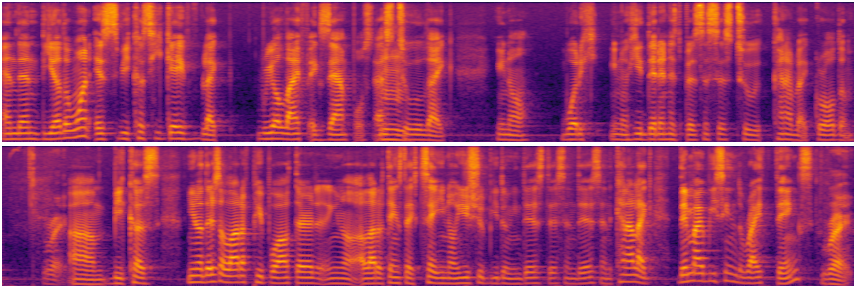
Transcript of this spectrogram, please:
And then the other one is because he gave like real life examples as Mhm. to like you know what he, you know he did in his businesses to kind of like grow them Right. um, because you know there's a lot of people out there that, you know a lot of things that say you know you should be doing this this and this and kind of like they might be saying the right things right.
